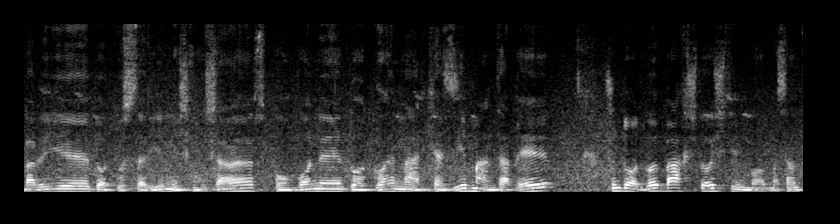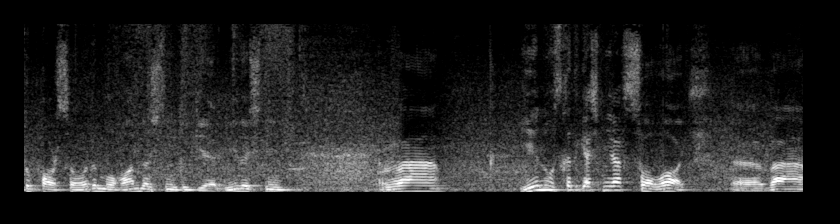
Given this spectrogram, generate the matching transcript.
برای دادگستری مشکین شهر به عنوان دادگاه مرکزی منطقه. چون دادگاه بخش داشتیم ما مثلا تو پارسواد مقام داشتیم تو گرمی داشتیم. و یه نسخه دیگهش می‌رفت ساواک. و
